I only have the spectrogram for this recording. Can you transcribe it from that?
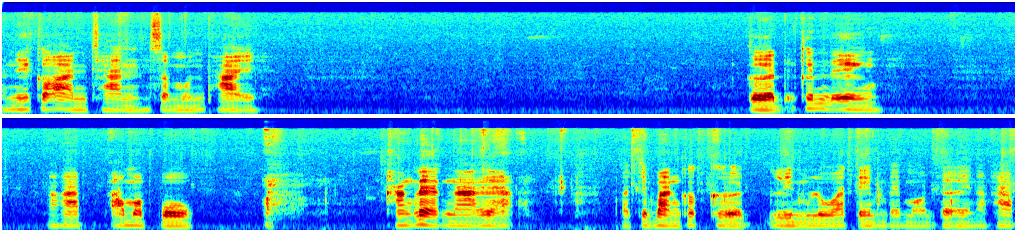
อันนี้ก็อัญชันสมุนไพร เกิดขึ้นเองนะครับ เอามาปลูก ครั้งแรกนานแล้ว ปัจจุบันก็เกิดริมรั้วเต็มไปหมดเลยนะครับ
